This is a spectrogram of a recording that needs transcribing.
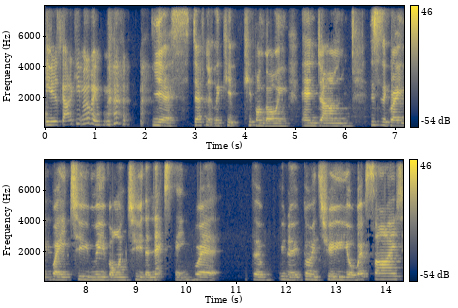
you just got to keep moving. yes, definitely keep keep on going. And um, this is a great way to move on to the next thing where the you know going through your website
